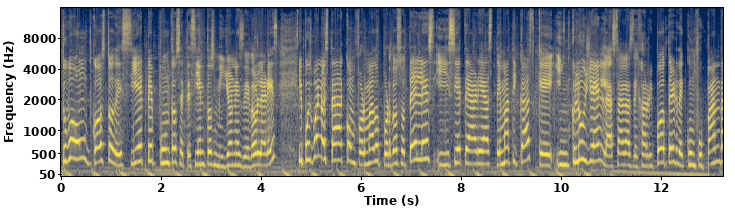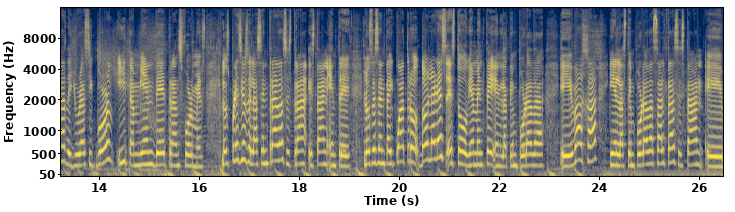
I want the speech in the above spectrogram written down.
tuvo un costo de 7.700 millones de dólares y pues bueno, está conformado por dos hoteles y siete áreas temáticas que incluyen las sagas de Harry Potter, de Kung Fu Panda, de Jurassic World y también de Transformers. Los precios de las entradas están entre los 64 dólares, esto obviamente en la temporada eh, baja y en las temporadas altas están eh,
